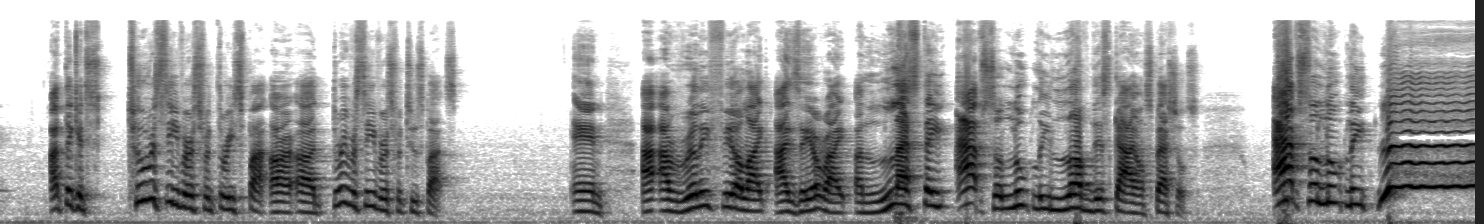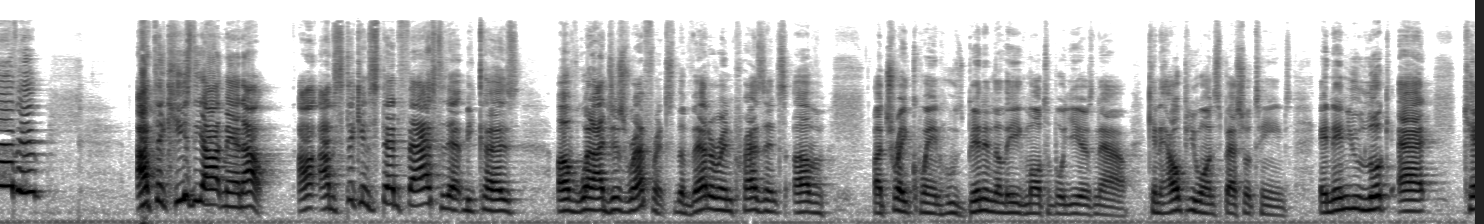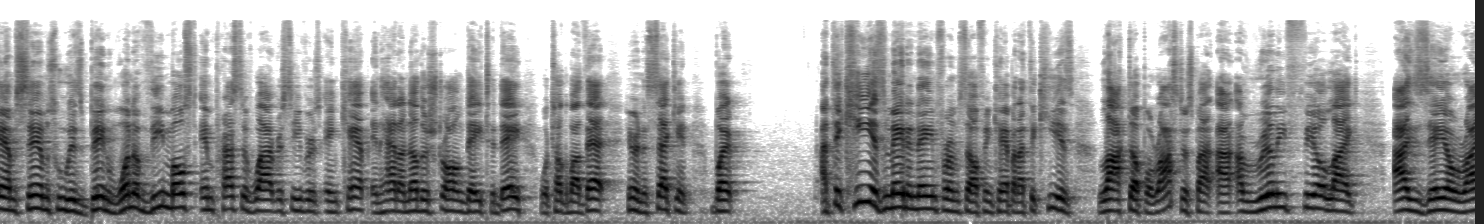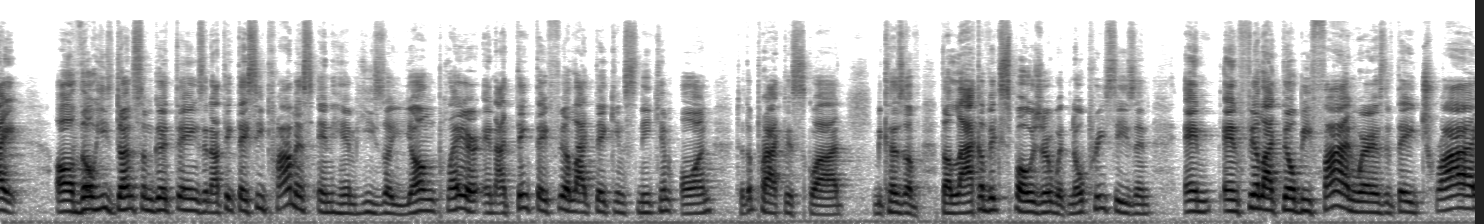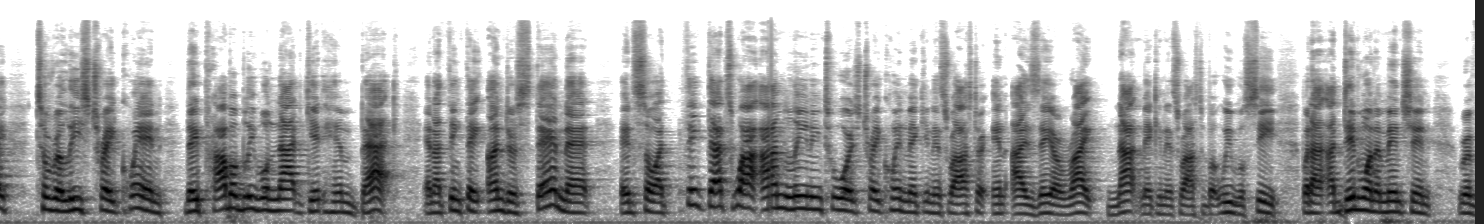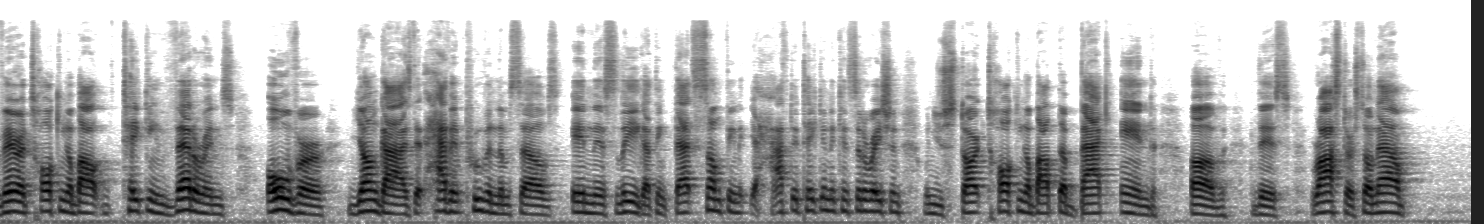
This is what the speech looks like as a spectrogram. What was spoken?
I think it's two receivers for three spot or uh, three receivers for two spots. And I, I really feel like Isaiah Wright, unless they absolutely love this guy on specials, absolutely love him, I think he's the odd man out. I, I'm sticking steadfast to that because of what I just referenced the veteran presence of a Trey Quinn who's been in the league multiple years now, can help you on special teams. And then you look at Cam Sims, who has been one of the most impressive wide receivers in camp and had another strong day today. We'll talk about that here in a second. But I think he has made a name for himself in camp, and I think he has locked up a roster spot. I, I really feel like Isaiah Wright, although he's done some good things, and I think they see promise in him, he's a young player, and I think they feel like they can sneak him on to the practice squad because of the lack of exposure with no preseason and and feel like they'll be fine. Whereas if they try to release Trey Quinn, they probably will not get him back. And I think they understand that. And so I think that's why I'm leaning towards Trey Quinn making this roster and Isaiah Wright not making this roster, but we will see. But I, I did want to mention Rivera talking about taking veterans over young guys that haven't proven themselves in this league. I think that's something that you have to take into consideration when you start talking about the back end of this roster. So now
